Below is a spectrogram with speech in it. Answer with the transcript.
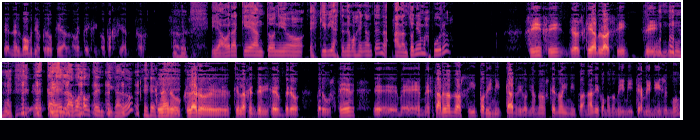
En el Bob yo creo que al 95%. ¿Y ahora qué Antonio Esquivias tenemos en antena? ¿Al Antonio más puro? Sí, sí, yo es que hablo así, sí. Esta es la voz auténtica, ¿no? claro, claro, es que la gente dice, pero pero usted eh, me está hablando así por imitar. Digo, yo no es que no imito a nadie, como no me imite a mí mismo.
